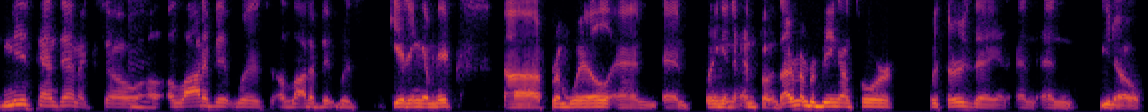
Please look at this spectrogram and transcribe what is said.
mid pandemic, so mm. a, a, lot of it was a lot of it was getting a mix uh, from Will and and putting in the headphones. I remember being on tour with Thursday and and and you know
